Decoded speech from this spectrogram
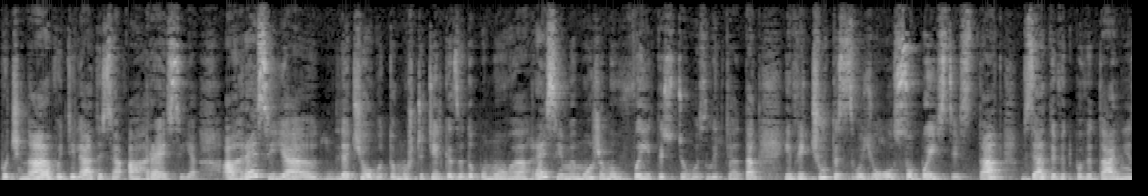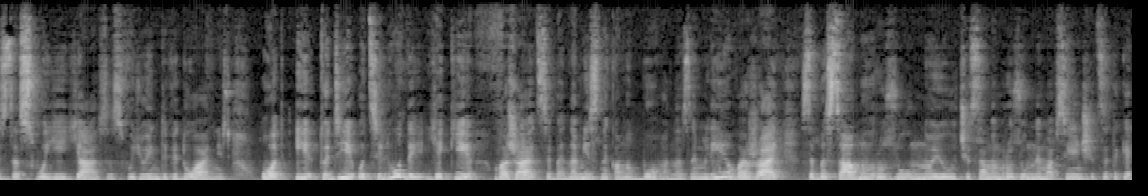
починає виділятися агресія. Агресія для чого? Тому що тільки за допомогою агресії ми можемо вийти з цього злиття, так і відчути свою особистість, так взяти відповідальність за своє я, за свою індивідуальність. От і тоді оці люди, які вважають себе намісниками Бога на землі, вважають себе самою розумною чи самим розумним, а всі інші це таке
